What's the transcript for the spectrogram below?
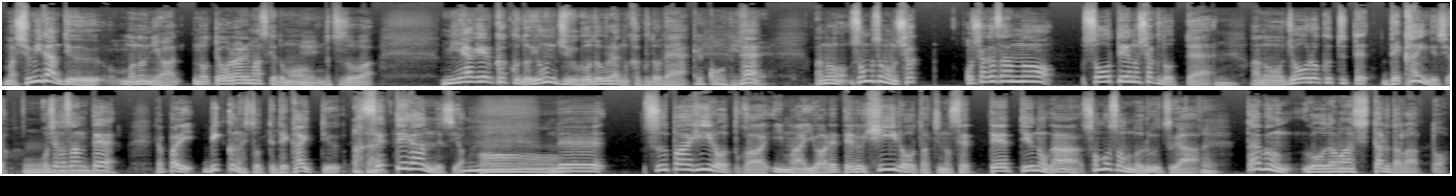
まあ趣味団っていうものには載っておられますけども、ええ。仏像は。見上げる角度45度ぐらいの角度で。結構大きいですね。えあのそもそもの釈お釈迦さんの想定の尺度って、あの上録って言ってでかいんですよ。お釈迦さんってやっぱりビッグな人ってでかいっていう 設定があるんですよ。でスーパーヒーローとか今言われてるヒーローたちの設定っていうのがそもそものルーツが、はい多分ゴーダマ知ったるだろうと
